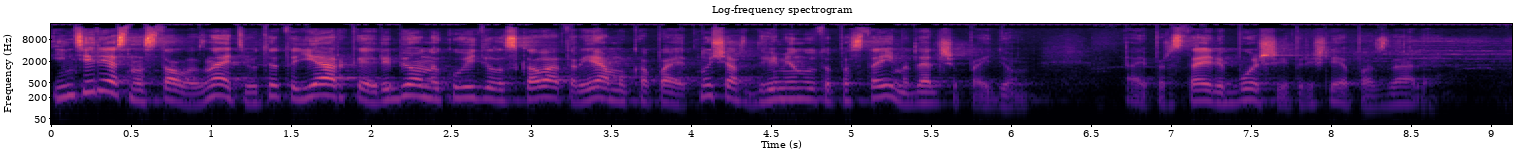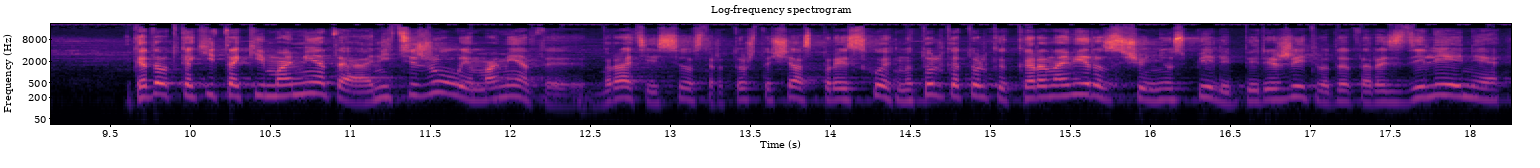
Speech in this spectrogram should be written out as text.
интересно стало, знаете, вот это яркое, ребенок увидел эскаватор, яму копает. Ну, сейчас две минуты постоим и дальше пойдем. Да, и простояли больше, и пришли, опоздали. И когда вот какие-то такие моменты, они тяжелые моменты, братья и сестры, то, что сейчас происходит, мы только-только коронавирус еще не успели пережить, вот это разделение,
